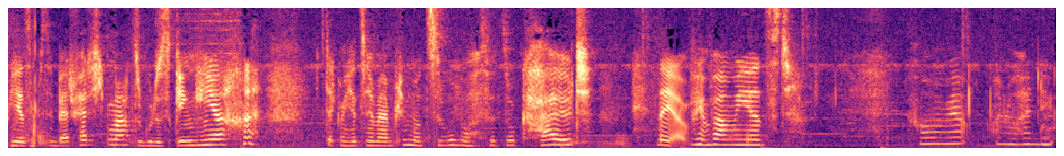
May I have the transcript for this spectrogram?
Hier jetzt ein bisschen Bett fertig gemacht, so gut es ging hier. Ich decke mich jetzt hier in meinem Plimo zu. Boah, es wird so kalt. Naja, auf jeden Fall haben wir jetzt vor mir Hallo Handy,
